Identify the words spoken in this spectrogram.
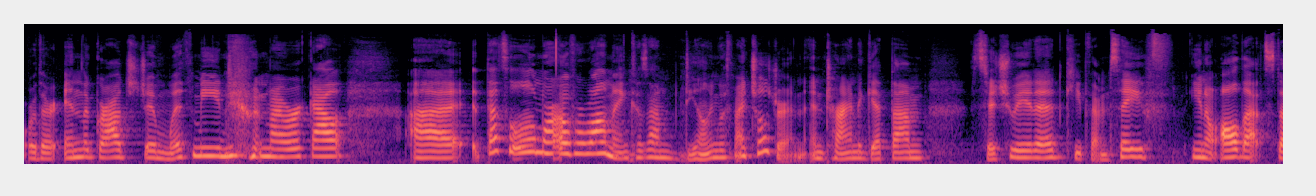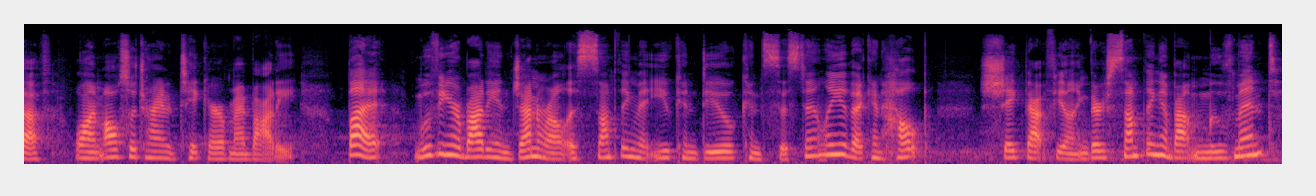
or they're in the garage gym with me doing my workout, uh, that's a little more overwhelming because I'm dealing with my children and trying to get them situated, keep them safe, you know, all that stuff, while I'm also trying to take care of my body. But moving your body in general is something that you can do consistently that can help shake that feeling. There's something about movement,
